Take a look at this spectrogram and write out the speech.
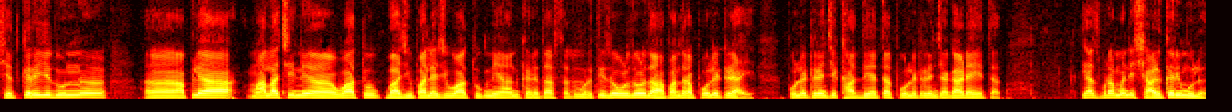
शेतकरी दोन आपल्या मालाची ने वाहतूक भाजीपाल्याची वाहतूक ने आण करत असतात. वरती जवळजवळ दहा पंधरा पोलेट्री आहे. पोलेट्र्यांची खाद्य येतात पोलेट्र्यांच्या गाड्या येतात. त्याचप्रमाणे शाळकरी मुलं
